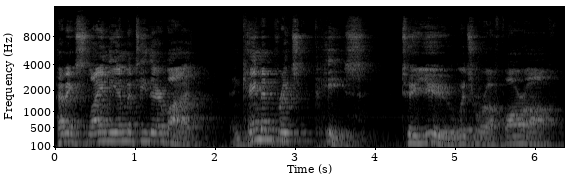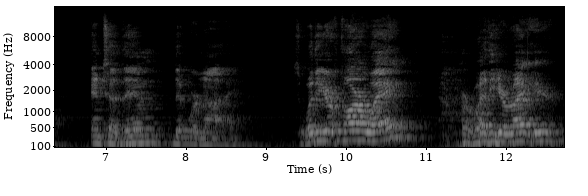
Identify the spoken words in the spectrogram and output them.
having slain the enmity thereby, and came and preached peace to you which were afar off, and to them that were nigh. So whether you're far away or whether you're right here,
